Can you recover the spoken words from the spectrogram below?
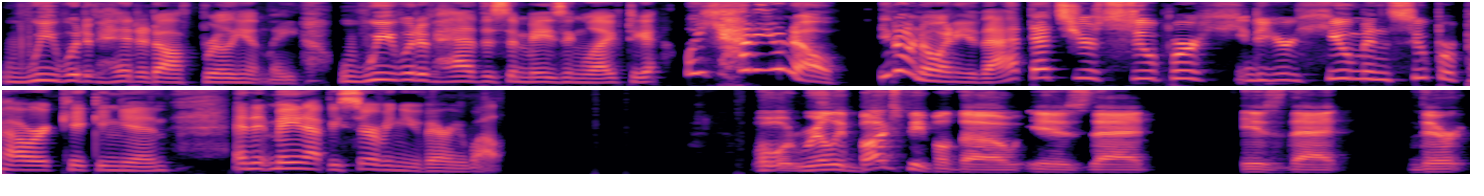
We would have hit it off brilliantly. We would have had this amazing life together. Well, how do you know? You don't know any of that. That's your super, your human superpower kicking in, and it may not be serving you very well. Well, what really bugs people though is that is that they're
